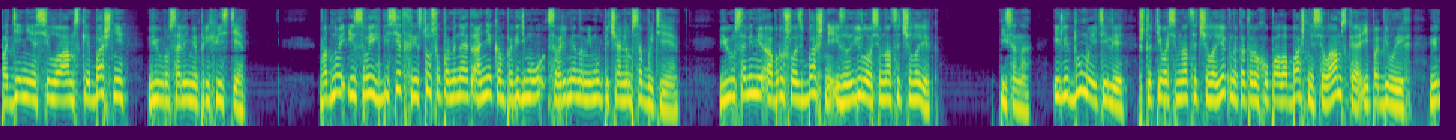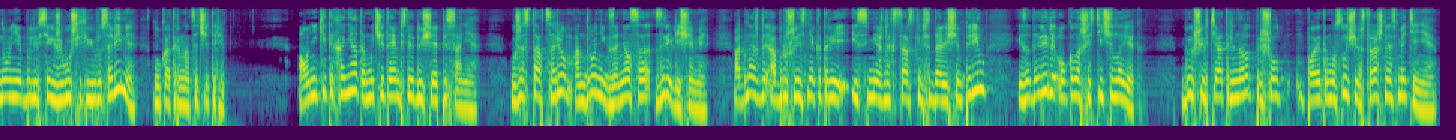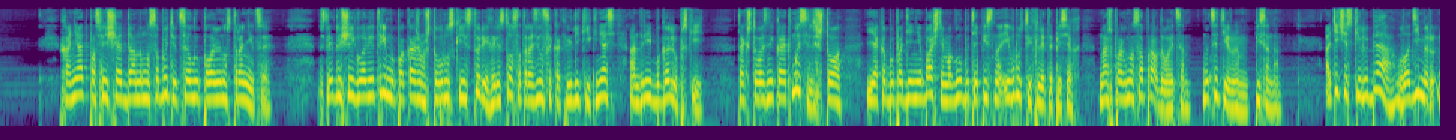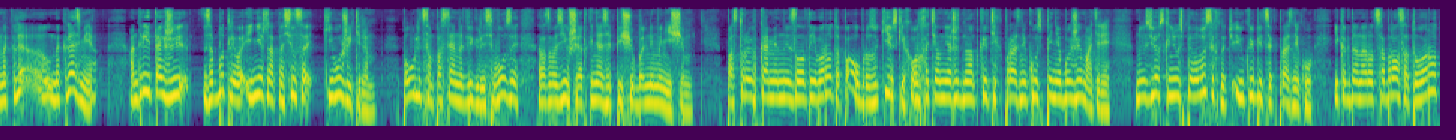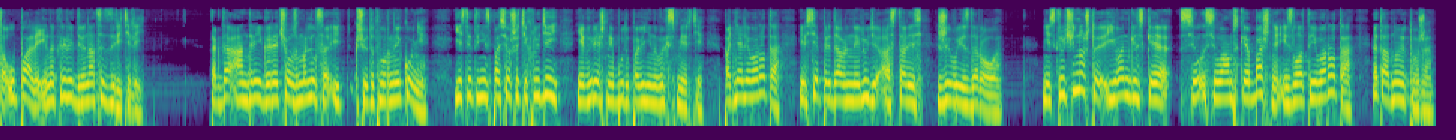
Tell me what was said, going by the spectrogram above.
Падение Силуамской башни в Иерусалиме при Христе. В одной из своих бесед Христос упоминает о неком, по-видимому, современном ему печальном событии. В Иерусалиме обрушилась башня и задавила 18 человек. Писано: "Или думаете ли, что те 18 человек, на которых упала башня Силаамская и побила их, виновнее были всех живущих в Иерусалиме?" Лука 13:4. А у Никиты Ханята мы читаем следующее описание: уже став царем, Андроник занялся зрелищами. Однажды обрушились некоторые из смежных с царским седалищем перил и задавили около шести человек. Бывший в театре народ пришел по этому случаю в страшное смятение. Ханят посвящает данному событию целую половину страницы. В следующей главе 3 мы покажем, что в русской истории Христос отразился как великий князь Андрей Боголюбский. Так что возникает мысль, что якобы падение башни могло быть описано и в русских летописях. Наш прогноз оправдывается. Мы цитируем: писано: Отечески любя Владимир на, кля... на Клязьме, Андрей также заботливо и нежно относился к его жителям. По улицам постоянно двигались возы, развозившие от князя пищу больным и нищим. Построив каменные золотые ворота по образу киевских, он хотел неожиданно открыть их к празднику Успения Божией Матери, но звездка не успела высохнуть и укрепиться к празднику, и когда народ собрался, то ворота упали и накрыли 12 зрителей. Тогда Андрей горячо взмолился и к чудотворной иконе: "Если ты не спасешь этих людей, я грешный буду повинен в их смерти". Подняли ворота, и все придавленные люди остались живы и здоровы. Не исключено, что евангельская Силуамская башня и Золотые ворота это одно и то же.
